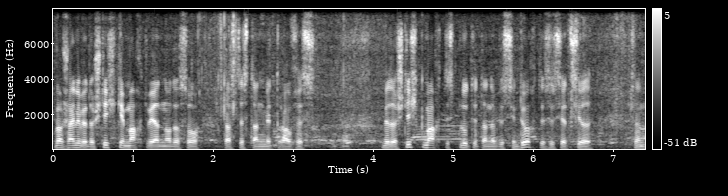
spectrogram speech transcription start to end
Wahrscheinlich wird der Stich gemacht werden oder so, dass das dann mit drauf ist. Wird der Stich gemacht, das blutet dann ein bisschen durch. Das ist jetzt hier schon.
